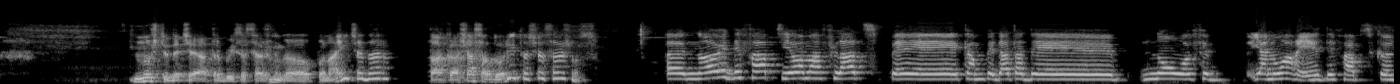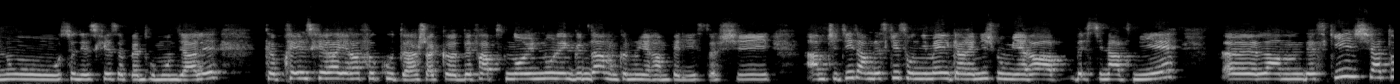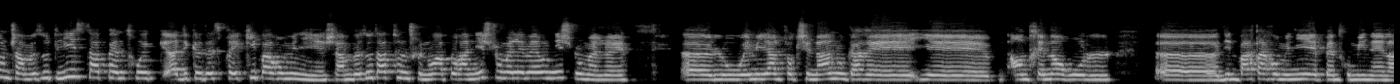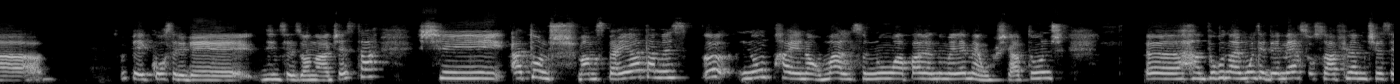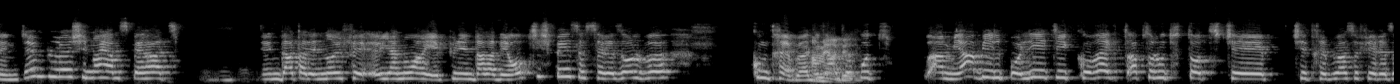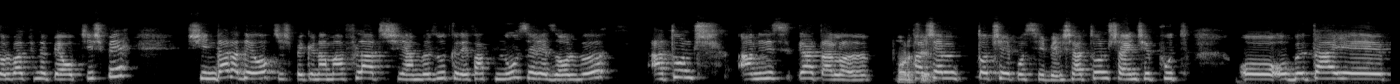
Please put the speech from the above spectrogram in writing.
Nu știu de ce a trebuit să se ajungă până aici, dar dacă așa s-a dorit, așa s-a ajuns. Uh, noi, de fapt, eu am aflat pe, cam pe data de 9 feb- ianuarie, de fapt, că nu sunt înscrisă pentru mondiale, că preinscrierea era făcută, așa că, de fapt, noi nu ne gândeam că nu eram pe listă și am citit, am deschis un e-mail care nici nu mi era destinat mie, uh, l-am deschis și atunci am văzut lista pentru, adică despre echipa României și am văzut atunci că nu apăra nici numele meu, nici numele uh, lui Emilian Focșinanu, care e antrenorul uh, din partea României pentru mine la pe cursele de, din sezonul acesta. Și atunci m-am speriat, am zis, nu prea e normal să nu apară numele meu. Și atunci uh, am făcut mai multe demersuri să aflăm ce se întâmplă și noi am sperat din data de 9 ianuarie până în data de 18 să se rezolvă cum trebuie. Adică amiabil. am făcut amiabil, politic, corect, absolut tot ce, ce trebuia să fie rezolvat până pe 18 și în data de 18, când am aflat și am văzut că de fapt nu se rezolvă, atunci am zis, gata, Orice. facem tot ce e posibil. Și atunci a început o, o bătaie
